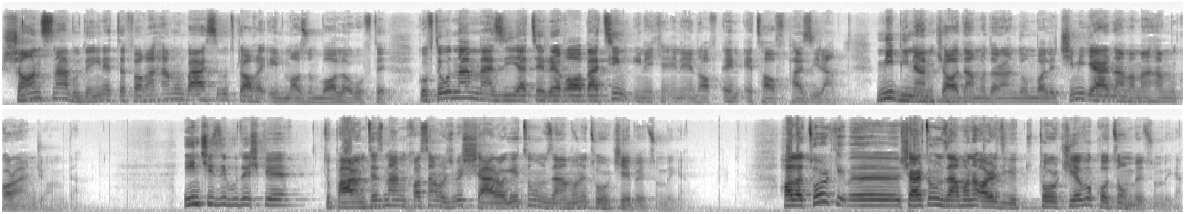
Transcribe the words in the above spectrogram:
شانس نبوده. این اتفاقا همون بحثی بود که آقای ایلمازون بالا گفته. گفته بود من مزیت رقابتیم اینه که این اتاف پذیرم. می‌بینم که آدم دارن دنبال چی میگردن و من همون کار انجام میدم. این چیزی بودش که تو پرانتز من می‌خواستم راجع به شرایط اون زمان ترکیه بهتون بگم. حالا ترک شرط اون زمان آره دیگه ترکیه و کتون بهتون بگم.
